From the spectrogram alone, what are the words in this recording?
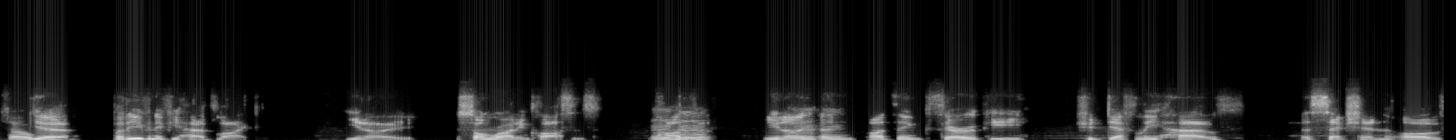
So, yeah. But even if you had like, you know, songwriting classes, part mm-hmm. of it, you know, mm-hmm. and I think therapy should definitely have a section of,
